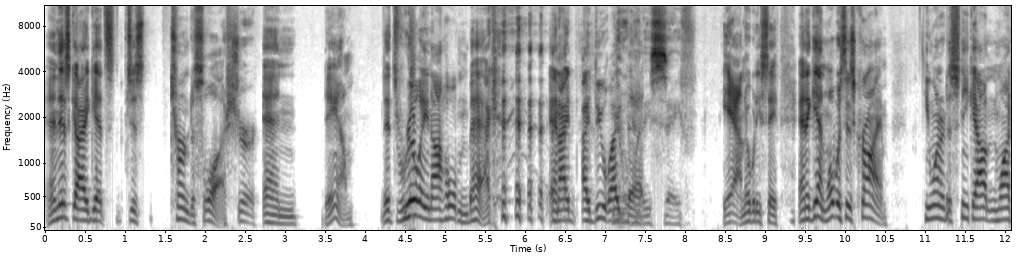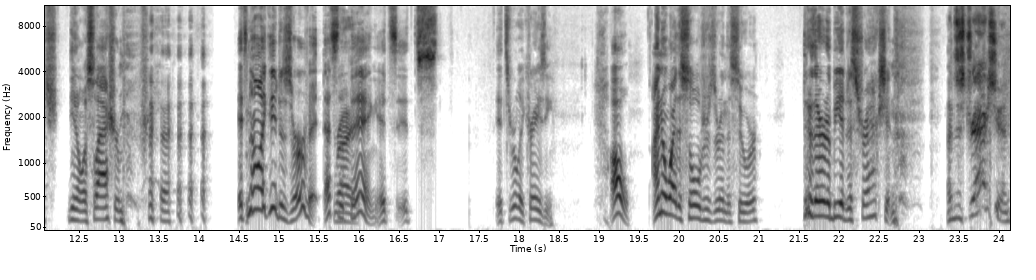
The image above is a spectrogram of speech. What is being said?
And this guy gets just turned to slush. Sure. And damn, it's really not holding back. and I, I do like that. Nobody's safe. Yeah, nobody's safe. And again, what was his crime? He wanted to sneak out and watch, you know, a slasher movie. it's not like they deserve it. That's Right. the thing. It's it's it's really crazy. Oh, I know why the soldiers are in the sewer. They're there to be a distraction. A distraction.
